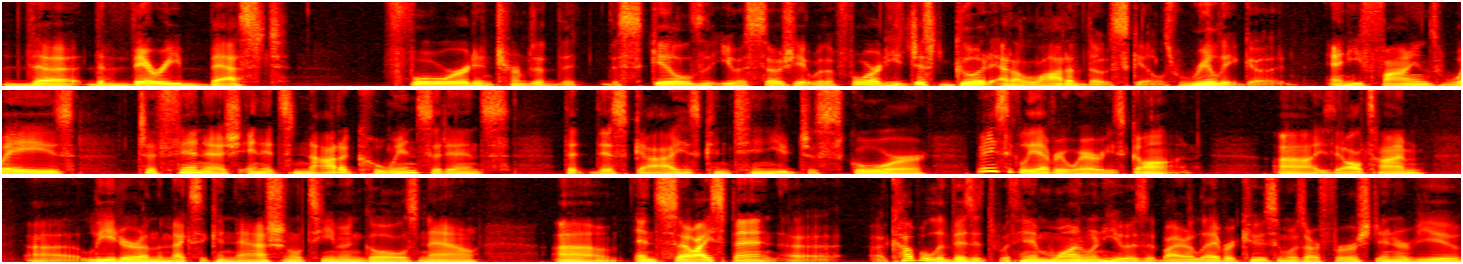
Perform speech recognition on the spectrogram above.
the the very best forward in terms of the, the skills that you associate with a forward. He's just good at a lot of those skills, really good, and he finds ways to finish. And it's not a coincidence that this guy has continued to score basically everywhere he's gone. Uh, he's the all-time uh, leader on the Mexican national team in goals now. Um, and so I spent a, a, couple of visits with him. One when he was at Bayer Leverkusen was our first interview,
